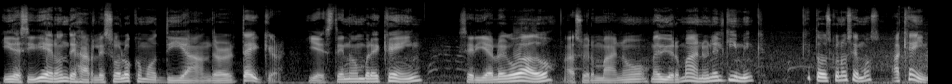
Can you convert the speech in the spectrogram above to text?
y decidieron dejarle solo como The Undertaker y este nombre Kane sería luego dado a su hermano medio hermano en el gimmick que todos conocemos a Kane.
